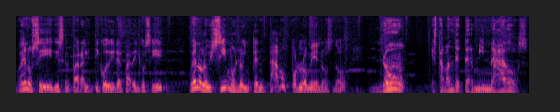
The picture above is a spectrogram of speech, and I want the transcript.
Bueno, sí, dice el paralítico, diré el paralítico, sí. Bueno, lo hicimos, lo intentamos por lo menos, ¿no? No, estaban determinados,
